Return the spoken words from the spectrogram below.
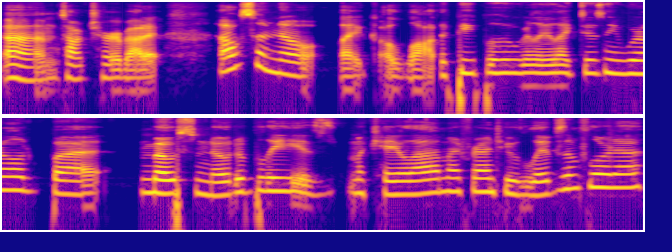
um talk to her about it. I also know like a lot of people who really like Disney World, but most notably is Michaela, my friend who lives in Florida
